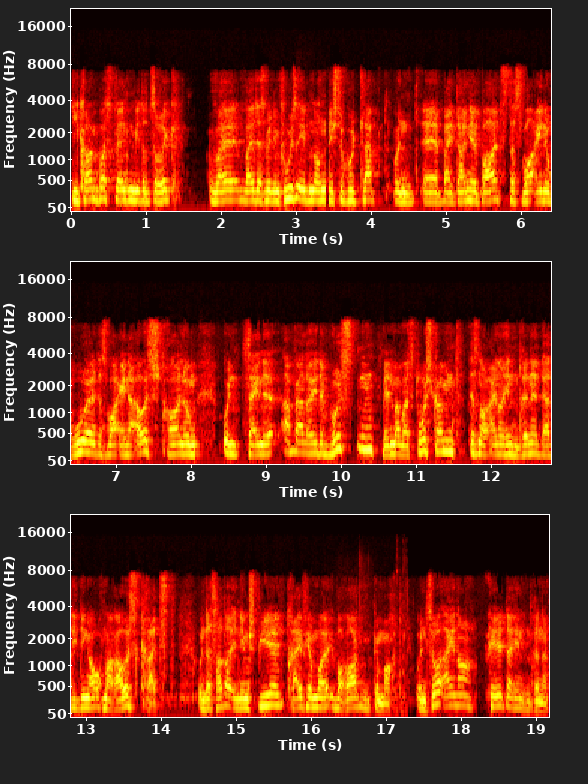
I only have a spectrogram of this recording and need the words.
die kamen Postwenden wieder zurück, weil, weil das mit dem Fuß eben noch nicht so gut klappt. Und äh, bei Daniel Bartz, das war eine Ruhe, das war eine Ausstrahlung und seine Abwehrleute wussten, wenn mal was durchkommt, ist noch einer hinten drin, der die Dinger auch mal rauskratzt. Und das hat er in dem Spiel drei, vier Mal überragend gemacht. Und so einer fehlt da hinten drin.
